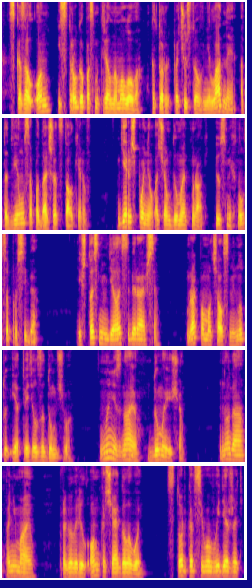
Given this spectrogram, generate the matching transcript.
— сказал он и строго посмотрел на Малова, который, почувствовав неладное, отодвинулся подальше от сталкеров. Герыч понял, о чем думает мрак, и усмехнулся про себя. «И что с ним делать собираешься?» Мрак помолчал с минуту и ответил задумчиво. «Ну, не знаю. Думаю еще». «Ну да, понимаю», — проговорил он, качая головой. «Столько всего выдержать,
